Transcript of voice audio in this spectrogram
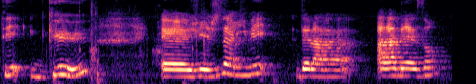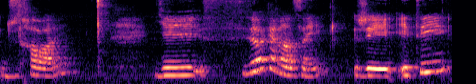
dégueu. Euh, je viens juste d'arriver à la maison du travail. Il est 6h45. J'ai été.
